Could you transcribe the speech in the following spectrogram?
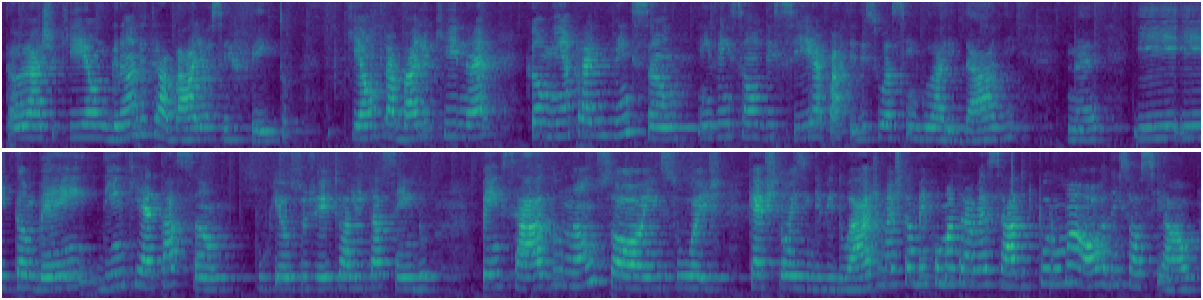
Então eu acho que é um grande trabalho a ser feito, que é um trabalho que, né, caminha para a invenção, invenção de si a partir de sua singularidade, né? E, e também de inquietação, porque o sujeito ali está sendo pensado não só em suas questões individuais, mas também como atravessado por uma ordem social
